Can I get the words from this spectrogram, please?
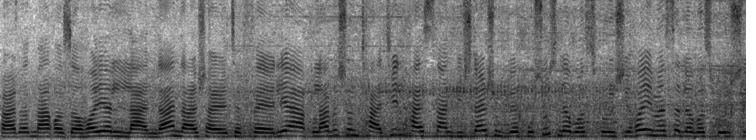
فرداد مغازه های لندن در شرایط فعلی اغلبشون تعطیل هستن بیشترشون به خصوص لباس فروشی های مثل لباس فروشی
